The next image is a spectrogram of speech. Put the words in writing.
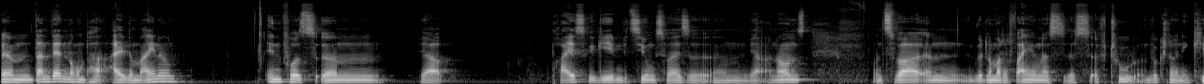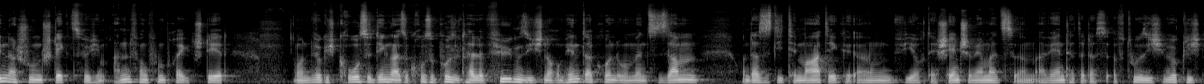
Ähm, dann werden noch ein paar allgemeine Infos ähm, ja, preisgegeben bzw. Ähm, ja, announced. Und zwar ähm, wird nochmal darauf eingegangen, dass das F2 wirklich noch in den Kinderschuhen steckt, es wirklich am Anfang vom Projekt steht. Und wirklich große Dinge, also große Puzzleteile fügen sich noch im Hintergrund im Moment zusammen. Und das ist die Thematik, ähm, wie auch der Shane schon mehrmals ähm, erwähnt hatte, dass F2 sich wirklich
